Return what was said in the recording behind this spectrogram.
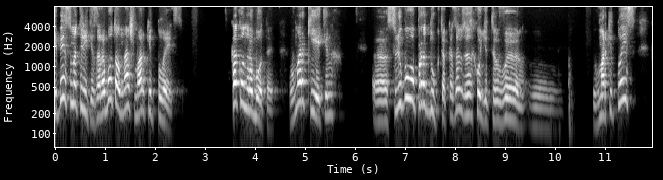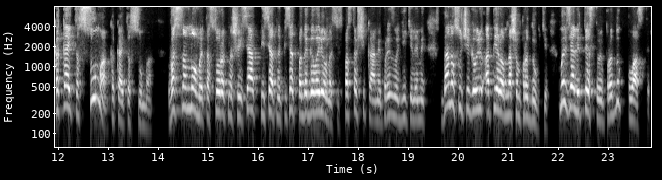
Теперь смотрите, заработал наш маркетплейс. Как он работает? В маркетинг э, с любого продукта, который заходит в, э, в маркетплейс, какая-то сумма, какая-то сумма в основном это 40 на 60, 50 на 50 по договоренности с поставщиками, производителями. В данном случае говорю о первом нашем продукте. Мы взяли тестовый продукт пластырь.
